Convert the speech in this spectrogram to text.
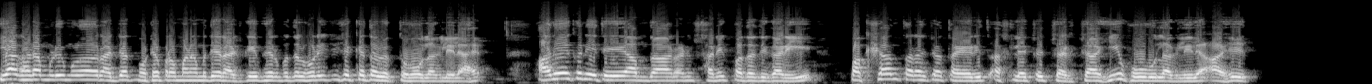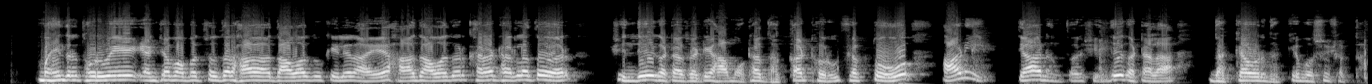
या घडामोडीमुळं राज्यात मोठ्या प्रमाणामध्ये राजकीय फेरबदल होण्याची शक्यता व्यक्त होऊ लागलेली आहे. अनेक नेते आमदार आणि स्थानिक पदाधिकारी पक्षांतराच्या तयारीत असल्याच्या चर्चाही होऊ लागलेल्या आहेत. महेंद्र थोरवे यांच्याबाबतचा जर हा दावा जो केलेला आहे हा दावा जर खरा ठरला तर शिंदे गटासाठी हा मोठा धक्का ठरू शकतो आणि त्यानंतर शिंदे गटाला धक्क्यावर धक्के बसू शकतात.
